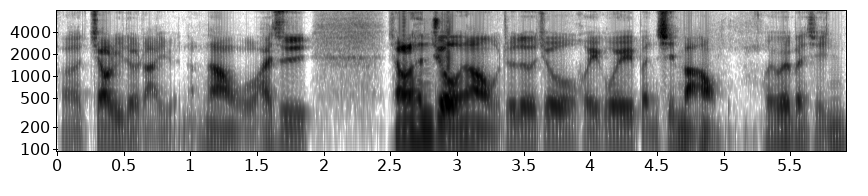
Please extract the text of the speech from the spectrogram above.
呃焦虑的来源。那我还是想了很久，那我觉得就回归本心吧哈，回归本心。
